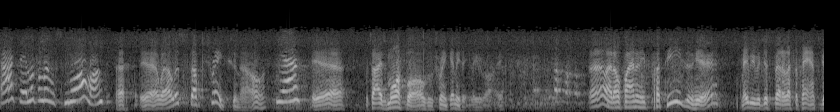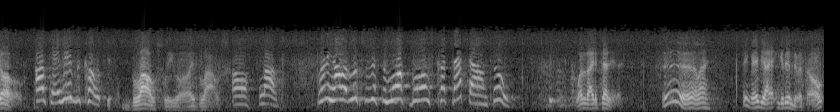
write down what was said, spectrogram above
Gosh, they look a little small, Unc. Uh, yeah, well, this stuff shrinks, you know. Yeah? Yeah. Besides, mothballs will shrink anything, Leroy. Well, I don't find any puttees in here. Maybe we just better let the pants go. Okay, here's the coat. Blouse, Leroy, blouse. Oh, blouse. Funny how it looks as if the mothballs cut that down, too. What did I tell you? Yeah, well, I think maybe I can get into it, though.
